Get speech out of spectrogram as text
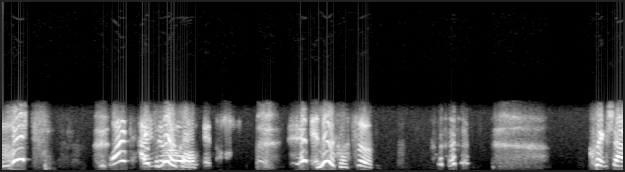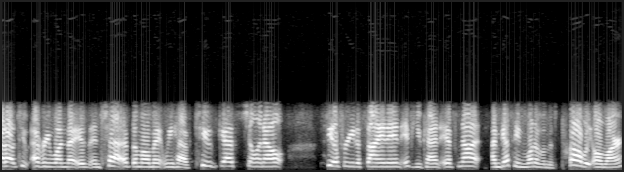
What? What? I It's a know. miracle. It's It's a miracle. awesome. Quick shout out to everyone that is in chat at the moment. We have two guests chilling out. Feel free to sign in if you can. If not, I'm guessing one of them is probably Omar.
